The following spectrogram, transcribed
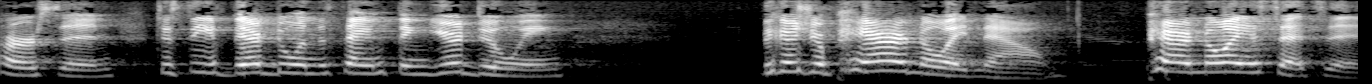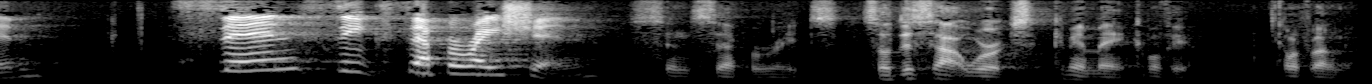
person to see if they're doing the same thing you're doing because you're paranoid now. Paranoia sets in. Sin seeks separation. Sin separates. So this is how it works. Come here, man. Come over here. Come in front of me.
